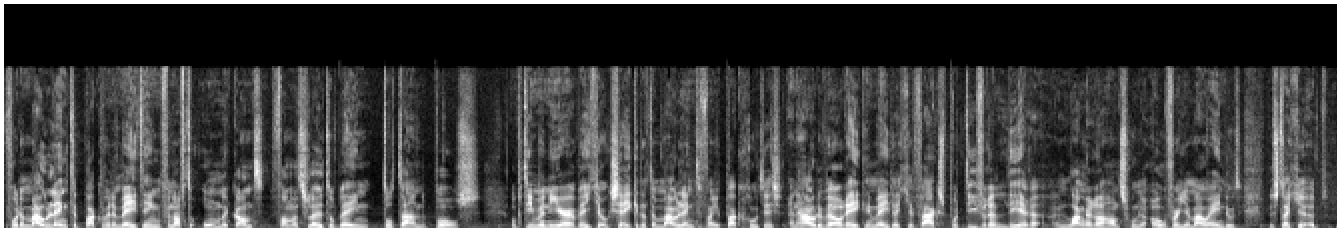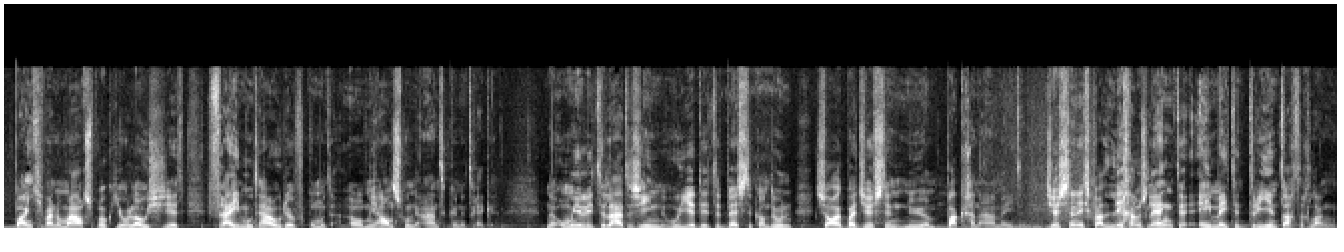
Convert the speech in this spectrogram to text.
Voor de mouwlengte pakken we de meting vanaf de onderkant van het sleutelbeen tot aan de pols. Op die manier weet je ook zeker dat de mouwlengte van je pak goed is. En hou er wel rekening mee dat je vaak sportievere leren en langere handschoenen over je mouw heen doet. Dus dat je het bandje waar normaal gesproken je horloge zit vrij moet houden om, het, om je handschoenen aan te kunnen trekken. Nou, om jullie te laten zien hoe je dit het beste kan doen, zal ik bij Justin nu een pak gaan aanmeten. Justin is qua lichaamslengte 1,83 meter lang,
